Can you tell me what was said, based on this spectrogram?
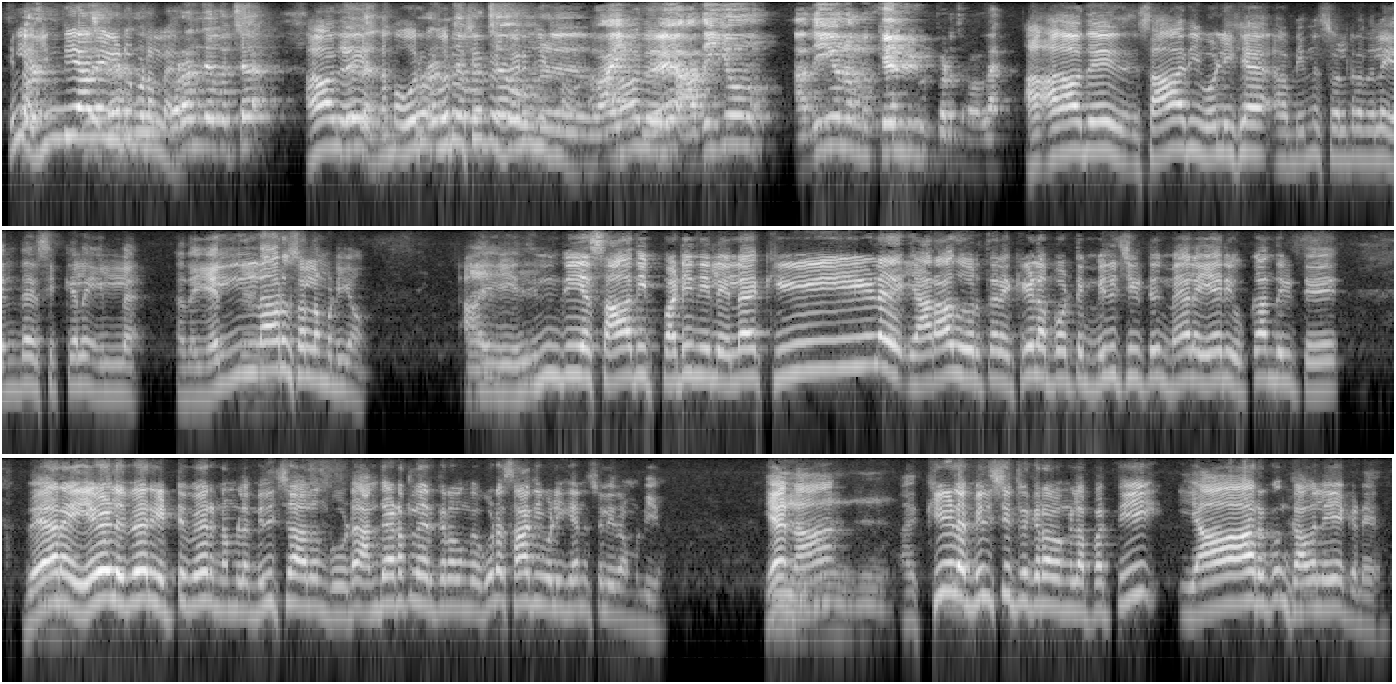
இல்ல இந்தியாவே ஈடுபடல. குறைஞ்சபட்ச அதாவது நம்ம ஒரு ஒரு விஷயத்தை தெரிஞ்சுக்கணும். அதையும் அதையும் நம்ம கேள்விக்குட்படுத்துறோம்ல. அ- அதாவது சாதி ஒழிக அப்படின்னு சொல்றதுல எந்த சிக்கலும் இல்ல. அதை எல்லாரும் சொல்ல முடியும். இந்திய சாதி படிநிலையில கீழே யாராவது ஒருத்தரை கீழே போட்டு மிதிச்சுக்கிட்டு மேல ஏறி உட்கார்ந்துகிட்டு வேற ஏழு பேர் எட்டு பேர் நம்மள மிதிச்சாலும் கூட அந்த இடத்துல இருக்கிறவங்க கூட சாதி ஒழிகன்னு சொல்லிட முடியும். ஏன்னா கீழே மிதிச்சிட்டு இருக்கிறவங்கள பத்தி யாருக்கும் கவலையே கிடையாது.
